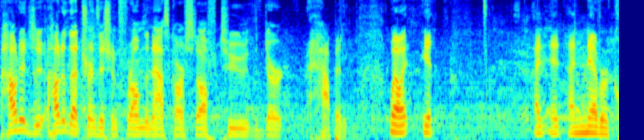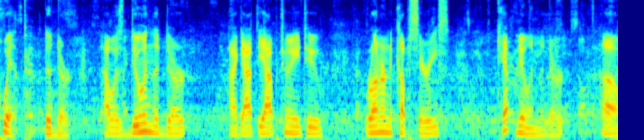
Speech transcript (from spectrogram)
How did you, how did that transition from the NASCAR stuff to the dirt happen? Well, it it I it, I never quit the dirt. I was doing the dirt. I got the opportunity to run in the Cup Series. Kept doing the dirt. Uh,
